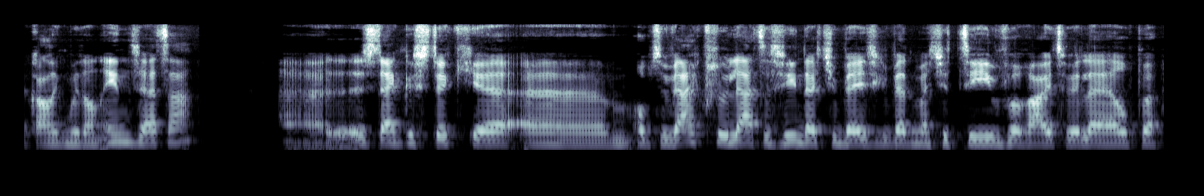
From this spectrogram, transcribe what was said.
kan ik me dan inzetten. Dus denk een stukje um, op de werkvloer laten zien dat je bezig bent met je team vooruit willen helpen.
